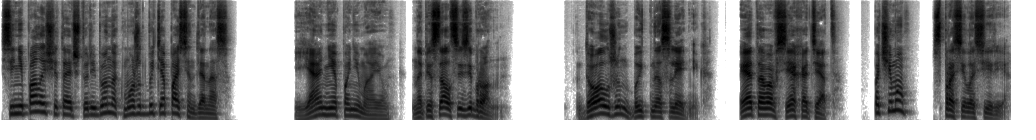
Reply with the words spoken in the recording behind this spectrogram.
Синепалый считает, что ребенок может быть опасен для нас. Я не понимаю, написал Сизиброн. Должен быть наследник. Этого все хотят. Почему? спросила Сирия.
